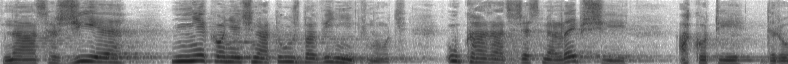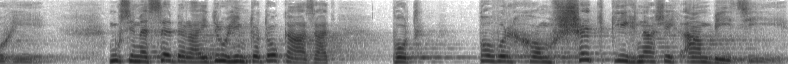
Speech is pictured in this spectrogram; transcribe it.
v nás žije nekonečná túžba vyniknúť, ukázať, že sme lepší ako tí druhí. Musíme sebe aj druhým to dokázať pod povrchom všetkých našich ambícií.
